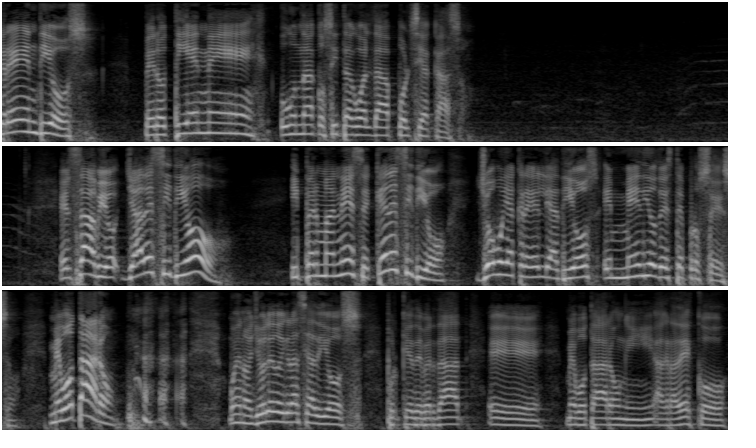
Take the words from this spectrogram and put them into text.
Cree en Dios, pero tiene una cosita guardada por si acaso. El sabio ya decidió y permanece. ¿Qué decidió? Yo voy a creerle a Dios en medio de este proceso. ¿Me votaron? bueno, yo le doy gracias a Dios porque de verdad eh, me votaron y agradezco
